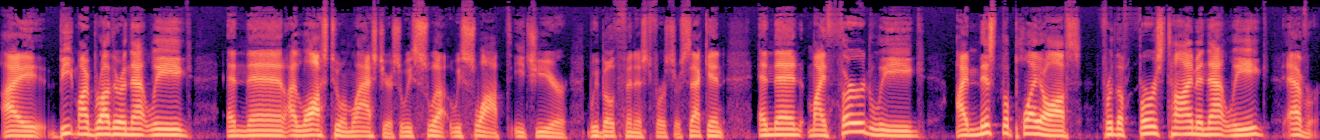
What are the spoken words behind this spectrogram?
I beat my brother in that league, and then I lost to him last year. So we sw- we swapped each year. We both finished first or second, and then my third league, I missed the playoffs for the first time in that league ever.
